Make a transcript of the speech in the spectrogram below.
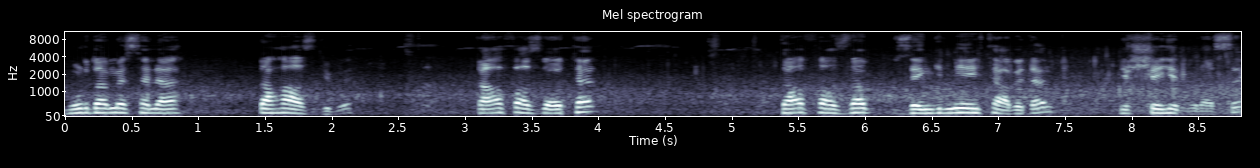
Burada mesela daha az gibi. Daha fazla otel, daha fazla zenginliğe hitap eden bir şehir burası.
